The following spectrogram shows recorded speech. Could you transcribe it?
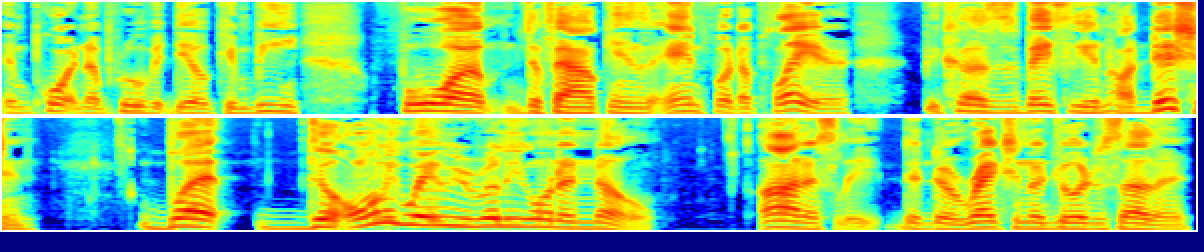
important a prove it deal can be for the Falcons and for the player because it's basically an audition. But the only way we really want to know, honestly, the direction of Georgia Southern,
